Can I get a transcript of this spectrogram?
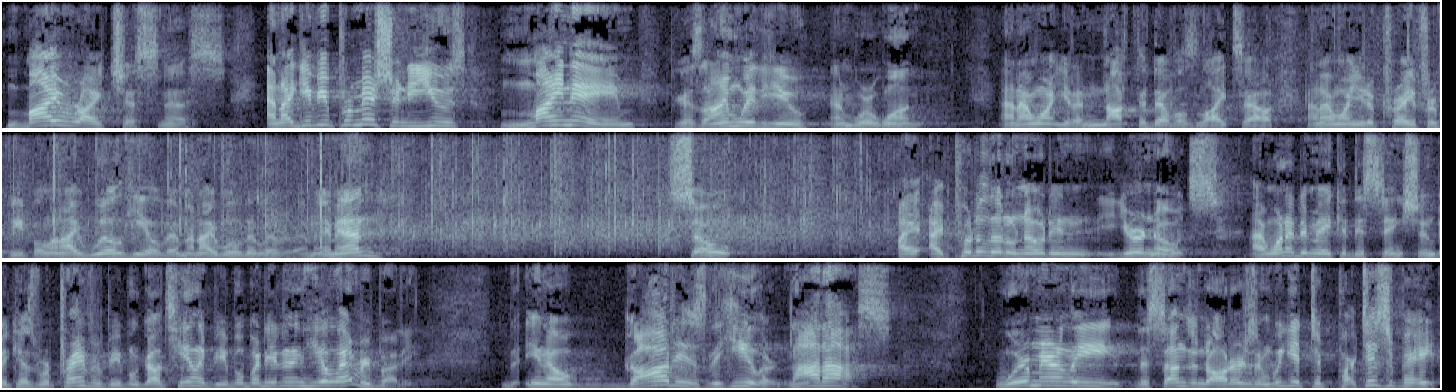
my righteousness, and I give you permission to use my name because I'm with you and we're one. And I want you to knock the devil's lights out, and I want you to pray for people, and I will heal them and I will deliver them. Amen? So, I, I, put a little note in your notes. I wanted to make a distinction because we're praying for people, and God's healing people, but He didn't heal everybody. You know, God is the healer, not us. We're merely the sons and daughters, and we get to participate,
